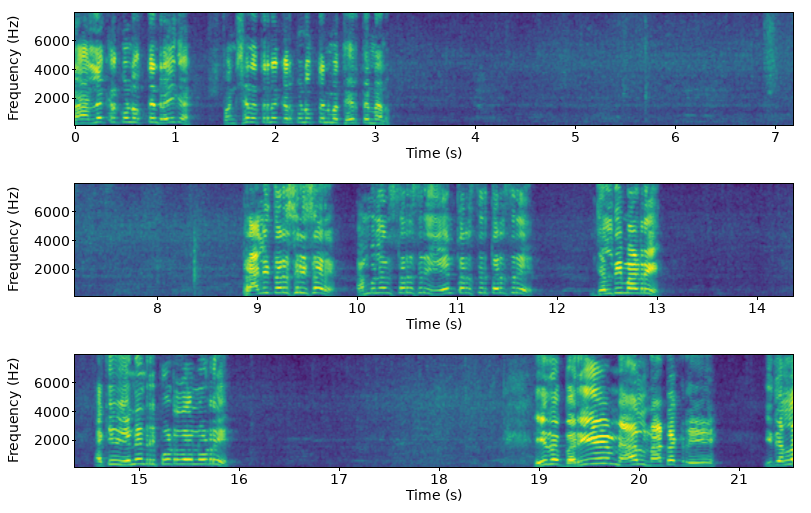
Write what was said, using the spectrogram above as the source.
ನಾ ಅಲ್ಲೇ ಕರ್ಕೊಂಡು ಹೋಗ್ತೇನೆ ರೀ ಈಗ. ಫಂಕ್ಷನ್ ಹತ್ರನೇ ಕರ್ಕೊಂಡು ಹೋಗ್ತೇನೆ ಮತ್ತೆ ಹೇಳ್ತೇನೆ ನಾನು. ಟ್ರಾಲಿ ತರಿಸ್ರಿ ಸರ್ ಆಂಬುಲೆನ್ಸ್ ತರಿಸ್ರಿ, ಏನು ತರಿಸ್ರಿ ತರಿಸ್ರಿ. ಜಲ್ದಿ ಮಾಡಿರಿ. ಆಕೆ ಏನೇನು ರಿಪೋರ್ಟ್ ಅದಾವೆ ನೋಡ್ರಿ. ಇದು ಬರೀ ಮ್ಯಾಲ ನಾಟಕ ರೀ. ಇದೆಲ್ಲ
